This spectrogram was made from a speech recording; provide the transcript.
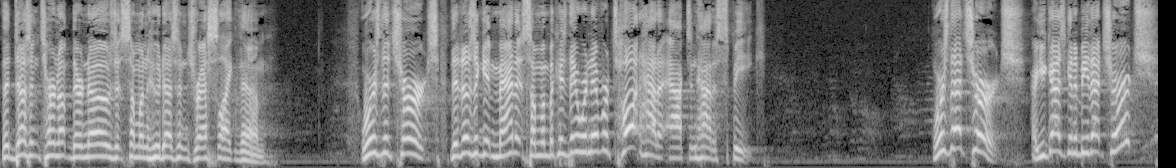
that doesn't turn up their nose at someone who doesn't dress like them? Where's the church that doesn't get mad at someone because they were never taught how to act and how to speak? Where's that church? Are you guys going to be that church?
